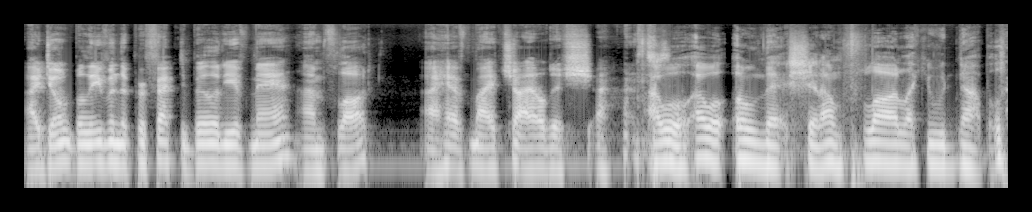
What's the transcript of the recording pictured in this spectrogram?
i don't believe in the perfectibility of man i'm flawed i have my childish I will I will own that shit. I'm flawed like you would not believe.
